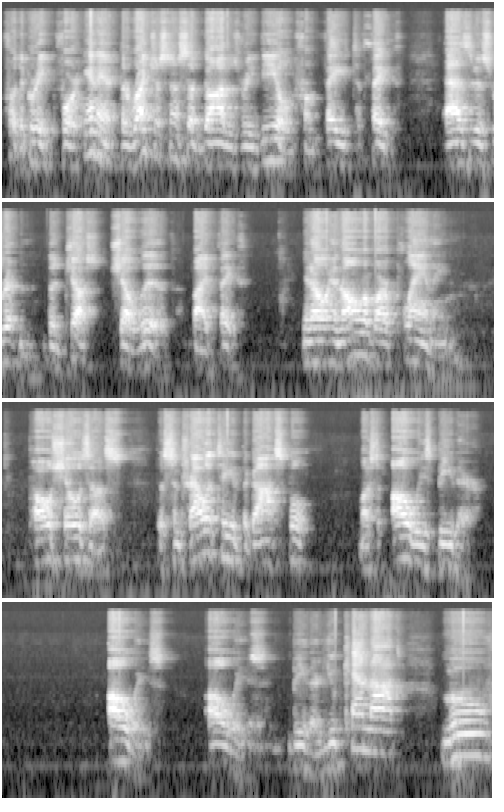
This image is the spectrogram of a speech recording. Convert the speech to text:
for the Greek. For in it the righteousness of God is revealed from faith to faith, as it is written, the just shall live by faith. You know, in all of our planning, Paul shows us the centrality of the gospel must always be there. Always, always be there. You cannot move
